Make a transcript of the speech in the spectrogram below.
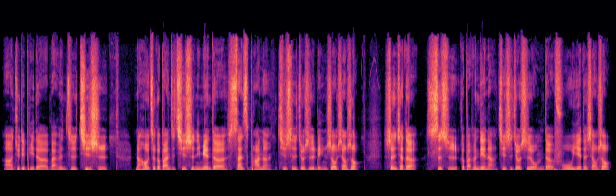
啊、GDP 的百分之七十。然后这个百分之七十里面的三十趴呢，其实就是零售销售，剩下的四十个百分点呢，其实就是我们的服务业的销售。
